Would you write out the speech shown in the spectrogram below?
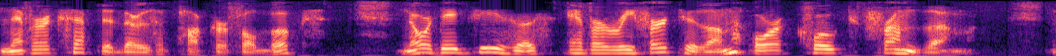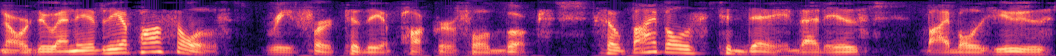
never accepted those apocryphal books, nor did Jesus ever refer to them or quote from them, nor do any of the apostles refer to the apocryphal books. So Bibles today, that is, Bibles used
